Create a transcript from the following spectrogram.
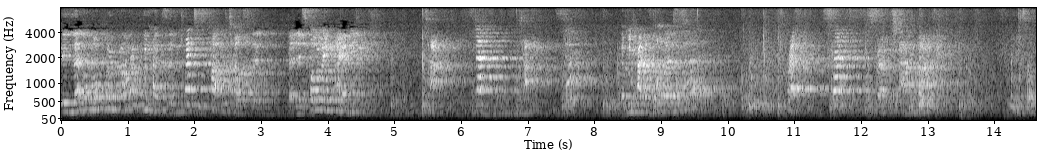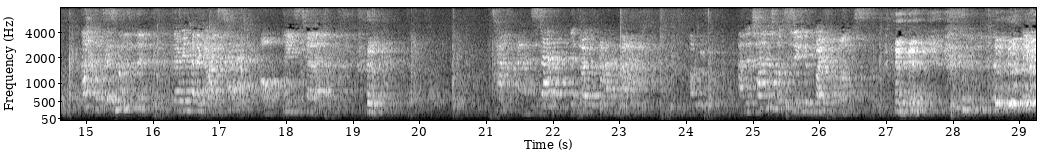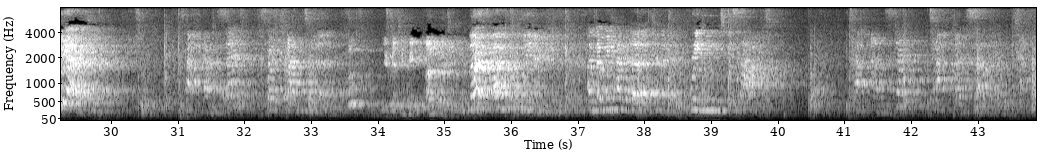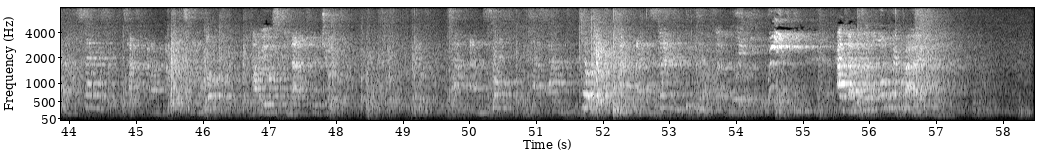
In level 1.5, we had some 20s partner with Charleston, but in its following, I am leading. Tap, step, tap, step. Then we had a follow step, prep, step, stretch, and back. Ah, this one, isn't it? Then we had a guy's turn, Oh, please turn. tap and step, then go and back. Okay. And the challenge was to do them both at once.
